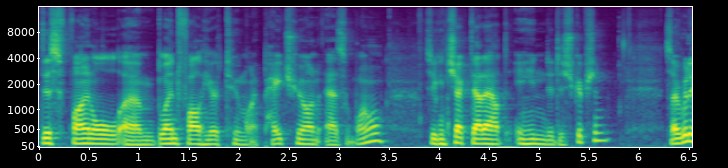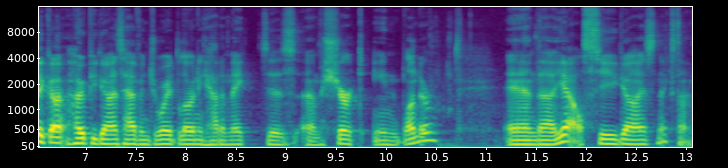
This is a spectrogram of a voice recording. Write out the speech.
this final um, blend file here to my Patreon as well. So you can check that out in the description. So I really hope you guys have enjoyed learning how to make this um, shirt in Blender. And uh, yeah, I'll see you guys next time.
